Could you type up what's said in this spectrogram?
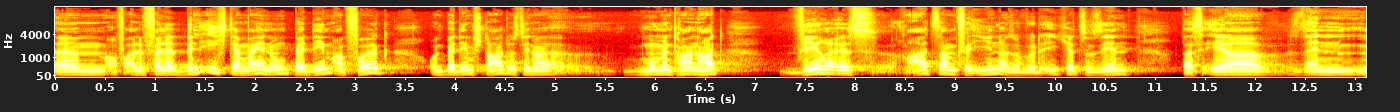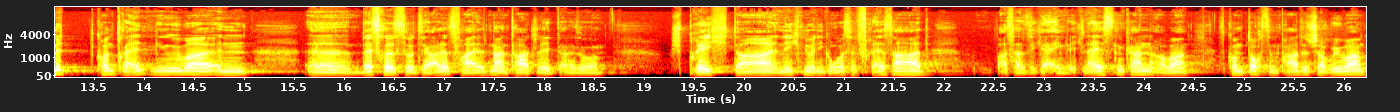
Ähm, auf alle Fälle bin ich der Meinung, bei dem Erfolg und bei dem Status, den er momentan hat, wäre es ratsam für ihn, also würde ich jetzt so sehen, dass er seinen Mitkontrahenten gegenüber ein äh, besseres soziales Verhalten an den Tag legt. Also sprich, da nicht nur die große Fresse hat, was er sich ja eigentlich leisten kann, aber es kommt doch sympathischer rüber,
